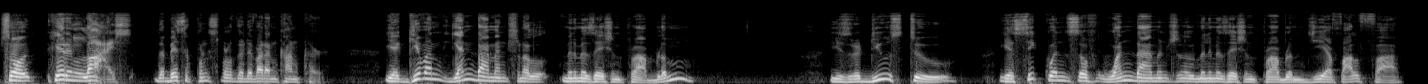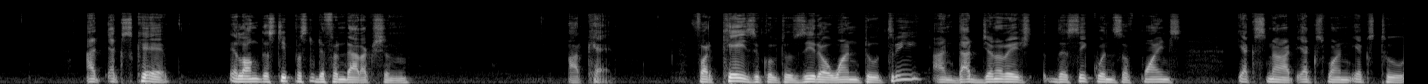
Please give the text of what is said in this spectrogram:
So herein lies the basic principle of the divide and conquer. A given n dimensional minimization problem is reduced to a sequence of one dimensional minimization problem g of alpha at xk along the steepest different direction rk for k is equal to 0 1 2 3 and that generates the sequence of points x naught x1 x2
